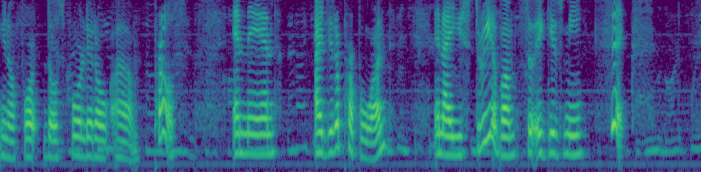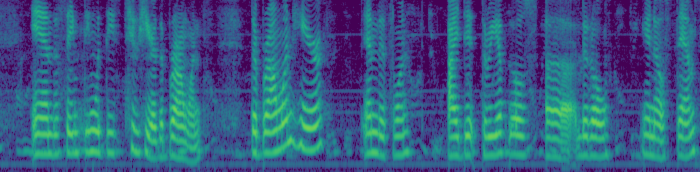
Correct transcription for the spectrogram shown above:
you know four those four little um, pearls and then I did a purple one and I used three of them so it gives me six. And the same thing with these two here the brown ones. The brown one here and this one I did three of those uh, little you know stems.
